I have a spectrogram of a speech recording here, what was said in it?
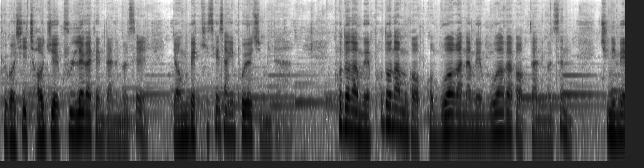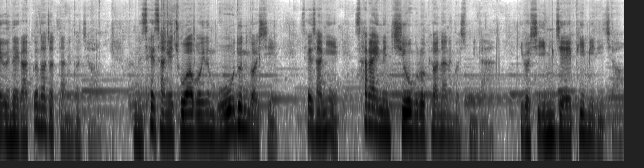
그것이 저주의 굴레가 된다는 것을 명백히 세상이 보여줍니다. 포도나무에 포도나무가 없고 무화과나무에 무화과가 없다는 것은 주님의 은혜가 끊어졌다는 거죠. 그러면 세상에 좋아 보이는 모든 것이 세상이 살아있는 지옥으로 변하는 것입니다. 이것이 임재의 비밀이죠.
